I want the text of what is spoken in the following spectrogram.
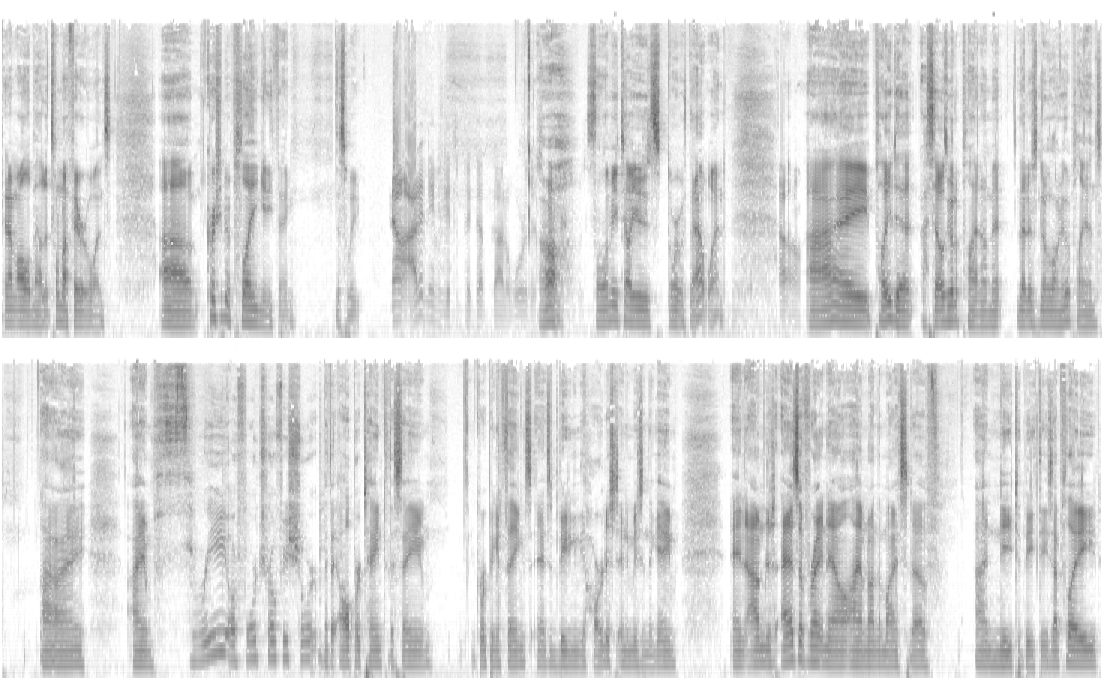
and I'm all about it. It's one of my favorite ones. Um, Chris, you been playing anything this week? No, I didn't even get to pick up God of War this Oh, so let me tell you the story with that one. Uh oh. I played it. I said I was going to platinum it. That is no longer the plans. I I am three or four trophies short, but they all pertain to the same grouping of things, and it's beating the hardest enemies in the game. And I'm just as of right now, I am not in the mindset of I need to beat these. I played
